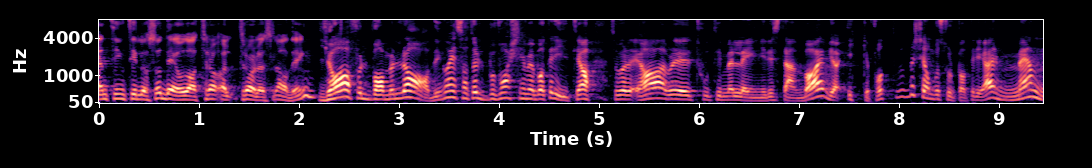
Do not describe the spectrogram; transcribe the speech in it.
én ting til også. Det er jo da tra trådløs lading. Ja, for hva med ladinga? Jeg satt og lurte på hva skjer med batteritida. Så bare, ja, det blir to timer lenger i standby. Vi har ikke fått beskjed om hvor stort batteriet er, men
